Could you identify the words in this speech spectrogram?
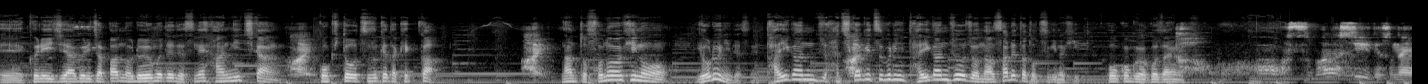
えークレイジーアグリジャパンのルームでですね半日間はいご祈祷を続けた結果はい、なんとその日の夜にですね大願8ヶ月ぶりに大願成就なされたと次の日報告がございます素晴らしいですね。はい。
